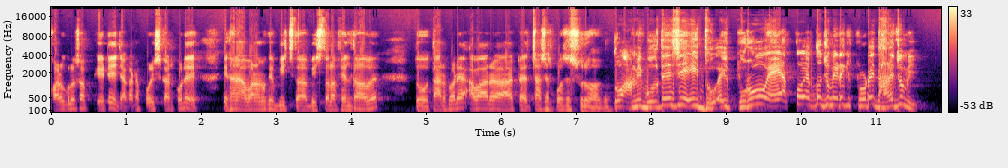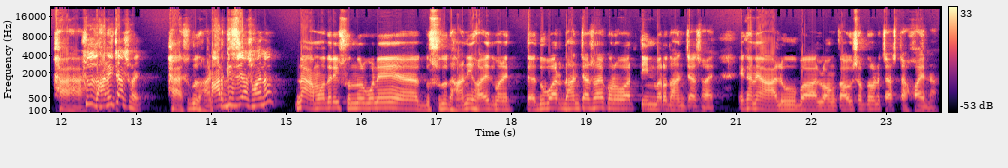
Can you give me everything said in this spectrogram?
খড়গুলো সব কেটে জায়গাটা পরিষ্কার করে এখানে আবার আমাকে বীজ বীজতলা ফেলতে হবে। তো তারপরে আবার একটা চাষের প্রসেস শুরু হবে। তো আমি বলতে চাইছি এই এই পুরো এত এত জমি এটা কি পুরোটাই ধানের জমি? হ্যাঁ হ্যাঁ। শুধু ধানই চাষ হয়? হ্যাঁ শুধু ধান আর কিছু চাষ হয় না? না আমাদের এই সুন্দরবনে শুধু ধানই হয় মানে দুবার ধান চাষ হয় কোনো বার তিনবারও ধান চাষ হয়। এখানে আলু বা লঙ্কা ওইসব ধরনের চাষটা হয় না।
